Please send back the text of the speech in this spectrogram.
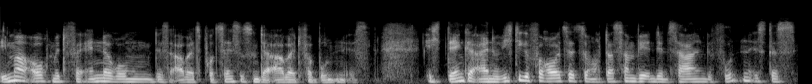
immer auch mit Veränderungen des Arbeitsprozesses und der Arbeit verbunden ist. Ich denke, eine wichtige Voraussetzung, auch das haben wir in den Zahlen gefunden, ist, dass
